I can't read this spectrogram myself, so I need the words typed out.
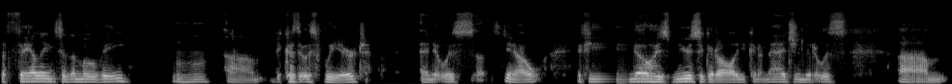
the failings of the movie mm-hmm. um, because it was weird and it was you know if you know his music at all you can imagine that it was um,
